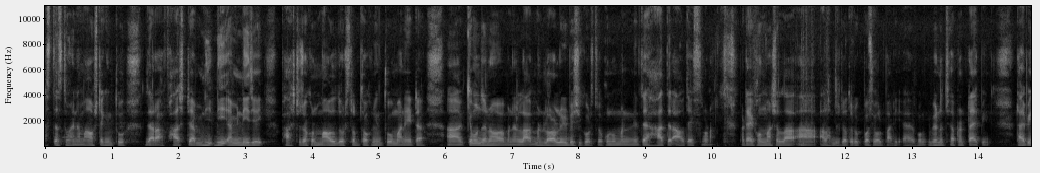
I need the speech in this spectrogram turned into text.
আস্তে আস্তে হয় না। মাউসটা কিন্তু যারা ফার্স্টে আমি আমি নিজেই ফার্স্টে যখন মাউস ধরছিলাম তখন কিন্তু মানে এটা কেমন যেন মানে মানে লড়ালড়ি বেশি করছিল কোনো মানে নিজে হাতের আওতায় ছিল না। বাট এখন মাসাল্লাহ আলহামদুলিল্লাহ যতটুকু পসিবল পারি। এবং ইভেন হচ্ছে আপনার টাইপিং টাইপিং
